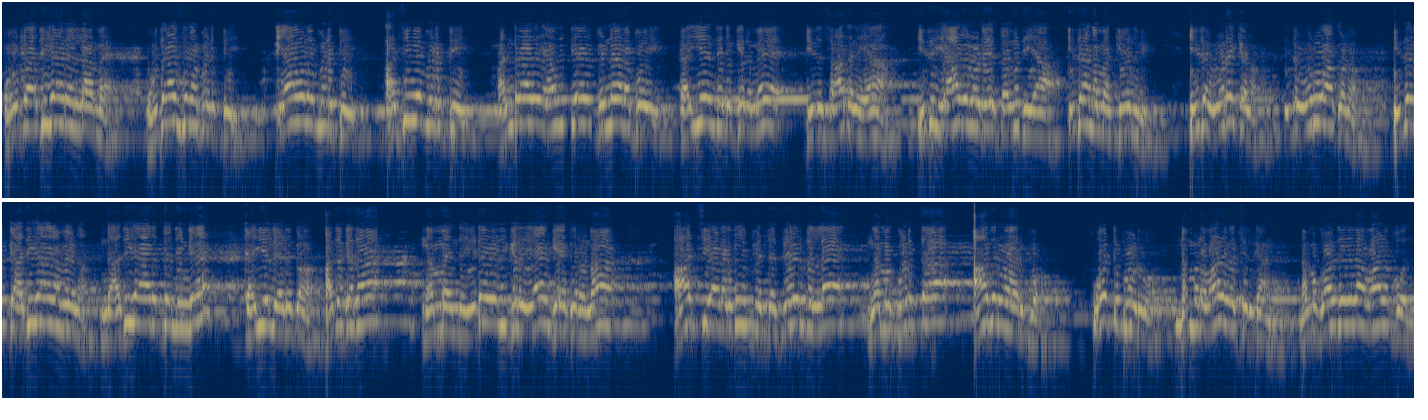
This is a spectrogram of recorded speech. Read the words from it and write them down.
ஒரு அதிகாரம் இல்லாம உதாசனப்படுத்தி கேவலப்படுத்தி அசிங்கப்படுத்தி அன்றாட யாவத்தையாவது பின்னால போய் கையேந்தி நிக்கிறோமே இது சாதனையா? இது யாதனுடைய தகுதியா? இதான் நம்ம கேள்வி. இதை உடைக்கணும் இதை உருவாக்கணும் இதற்கு அதிகாரம் வேணும். இந்த அதிகாரத்தை நீங்க கையில் எடுக்கணும். அதுக்கு தான் நம்ம இந்த இடஒதுக்கீடு ஏன் கேட்கிறோம்னா ஆட்சியாளர்கள் இப்ப இந்த தேர்தல்ல நம்ம கொடுத்தா ஆதரவா இருப்போம். ஓட்டு போடுவோம். நம்மள வாழ வச்சிருக்காங்க. நம்ம குழந்தைங்களாம் வாழ போகுது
